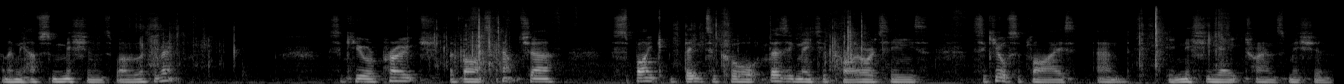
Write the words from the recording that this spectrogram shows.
And then we have some missions by the look of it. Secure approach, advanced capture, spike data core, designated priorities, secure supplies, and initiate transmission.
